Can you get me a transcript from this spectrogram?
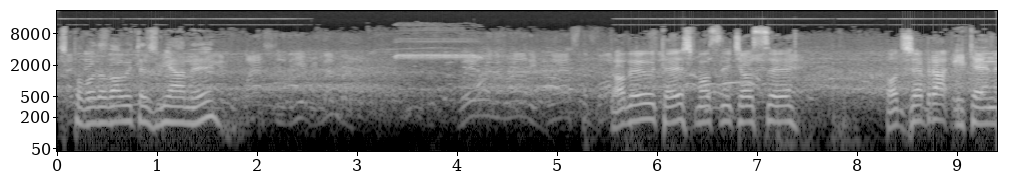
spowodowały te zmiany. To był też mocny cios e, od żebra i ten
